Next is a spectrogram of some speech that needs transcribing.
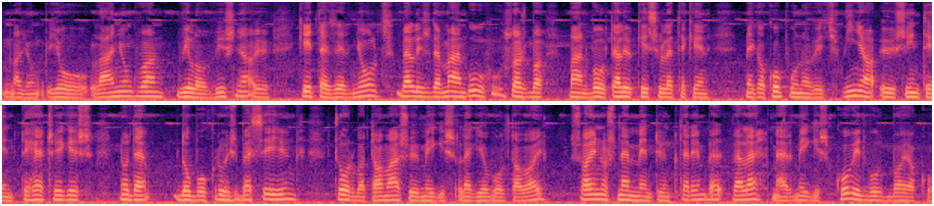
nagyon jó lányunk van, Vilov Visnya, ő 2008 belis, de már U20-asban már volt előkészületekén, meg a Kopunovics. Minya, ő szintén tehetséges, no de dobókról is beszéljünk, Csorba Tamás, ő mégis legjobb volt tavaly, Sajnos nem mentünk terembe vele, mert mégis Covid volt baj, akkor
